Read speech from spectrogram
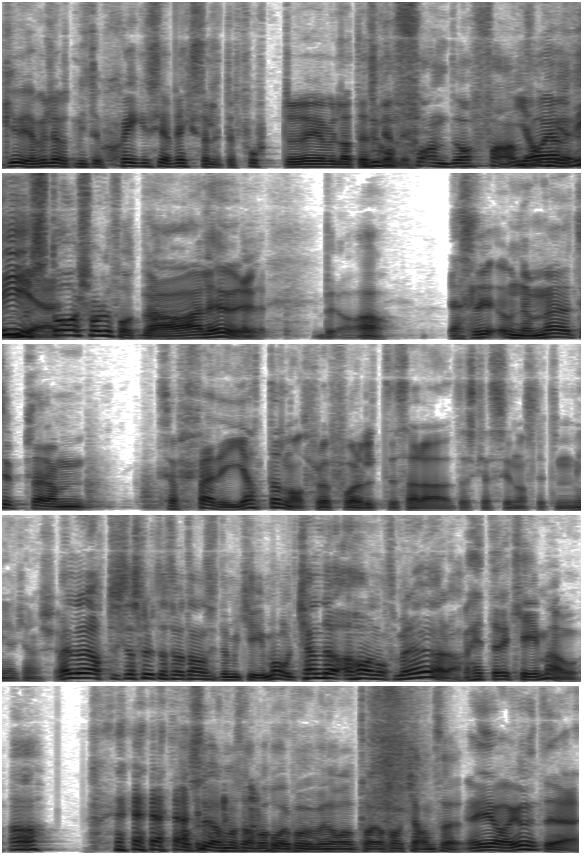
Gud, jag vill att mitt skägg ska växa lite fortare. Jag vill att det Du ska... har fan, du har fan Ja, jag vet. Mustasch har du fått bra. Ja, eller hur? bra. Ja. Jag skulle undra om jag typ såhär, um, ska färgat eller något för att få det lite såhär, att det ska synas lite mer kanske. Eller att du ska sluta tvätta ansiktet med kemo. Kan det ha något med det att göra? Vad heter det? Chemo? Ja. Och så gör man tappar hår på huvudet och tar- jag får cancer. Jag gör ju inte det.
